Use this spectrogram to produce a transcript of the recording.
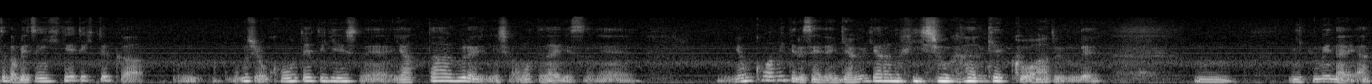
とか別に否定的というかむしろ肯定的ですね。やったぐらいにしか思ってないですね。4コマ見てるせいでギャグキャラの印象が結構あるんで、うん、憎めない悪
